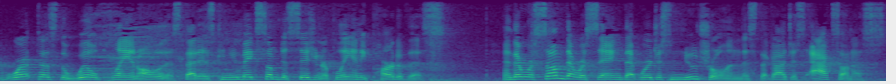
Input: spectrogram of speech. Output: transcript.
what does the will play in all of this? That is, can you make some decision or play any part of this? And there were some that were saying that we're just neutral in this, that God just acts on us.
